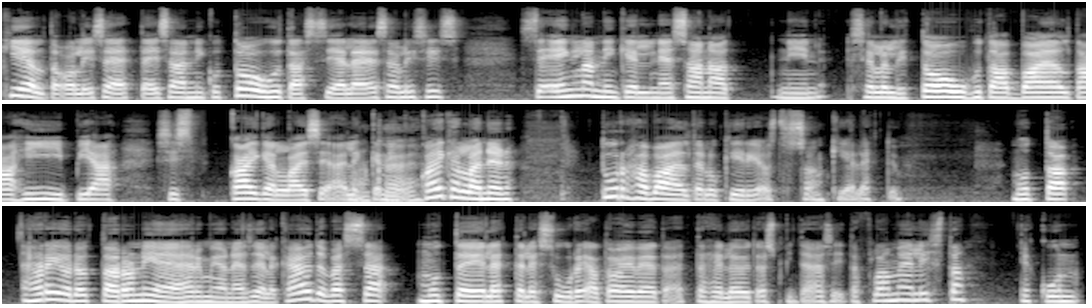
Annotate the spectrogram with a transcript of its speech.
kielto oli se, että ei saa niinku touhuta siellä, ja se oli siis se englanninkielinen sana, niin siellä oli touhuta, vaeltaa, hiipiä, siis kaikenlaisia, eli okay. niinku kaikenlainen turha vaeltelu kirjastossa on kielletty. Mutta Harry odottaa Ronia ja Hermionea siellä käytävässä, mutta ei elettele suuria toiveita, että he löytäisivät mitään siitä flamelista. Ja kun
